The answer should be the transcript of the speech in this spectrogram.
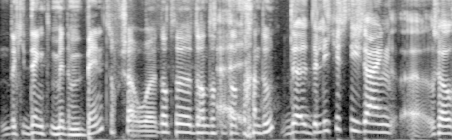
dat je denkt met een band of zo eh, dat, dat, dat, dat te gaan doen? De, de liedjes die zijn zo...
